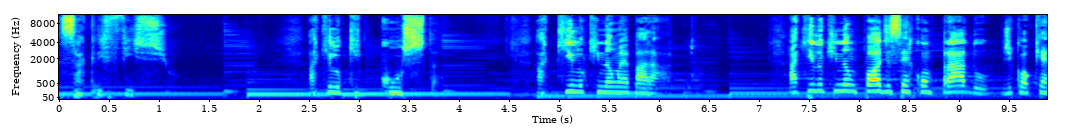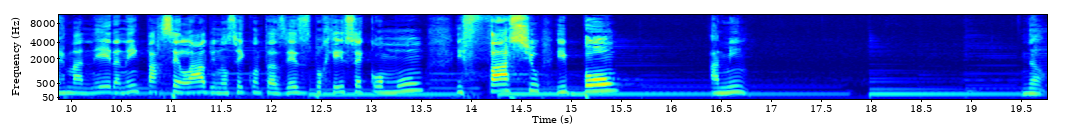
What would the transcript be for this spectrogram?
sacrifício, aquilo que custa, aquilo que não é barato, aquilo que não pode ser comprado de qualquer maneira, nem parcelado e não sei quantas vezes, porque isso é comum e fácil e bom a mim. Não.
